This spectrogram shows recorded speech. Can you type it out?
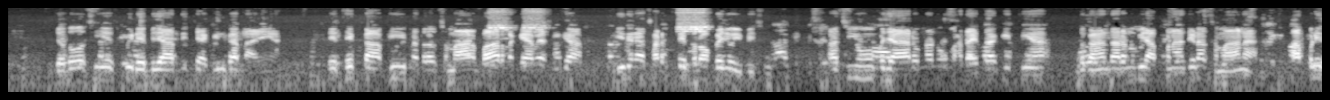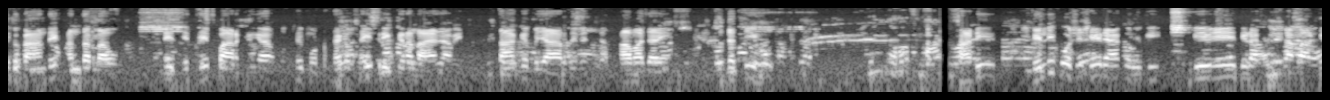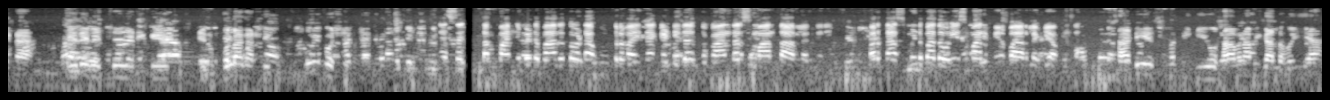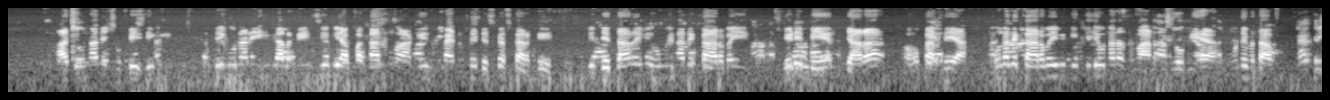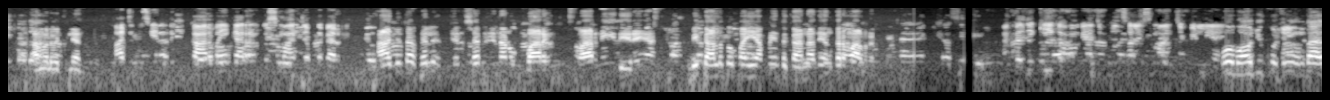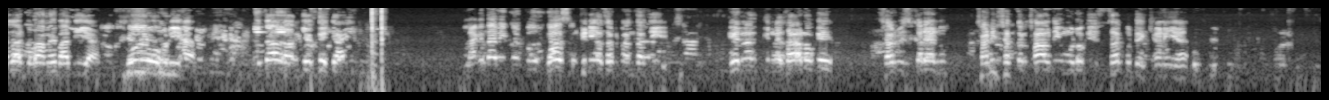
ਜਦੋਂ ਅਸੀਂ ਇਸ ਭੀੜੇ ਬਾਜ਼ਾਰ ਦੀ ਚੈਕਿੰਗ ਕਰਨ ਆਏ ਆ, ਇੱਥੇ ਕਾਫੀ ਮਤਲਬ ਸਮਾਨ ਬਾਹਰ ਲੱਗਿਆ ਹੋਇਆ ਸੀਗਾ, ਜਿਹਦੇ ਨਾਲ ਸੜਕ ਤੇ ਬਲੌਕੇਜ ਹੋਈ ਪਈ ਸੀ। ਅਸੀਂ ਉਹ ਬਾਜ਼ਾਰ ਉਹਨਾਂ ਨੂੰ ਹਦਾਇਤਾਂ ਕੀਤੀਆਂ, ਦੁਕਾਨਦਾਰਾਂ ਨੂੰ ਵੀ ਆਪਣਾ ਜਿਹੜਾ ਸਮਾਨ ਹੈ ਆਪਣੀ ਦੁਕਾਨ ਦੇ ਅੰਦਰ ਲਾਓ। ਤੇ ਜਿੱਥੇ ਪਾਰਕਿੰਗ ਆ ਉੱਥੇ ਮੋਟਰਸਾਈਕਲ ਸਹੀ ਤਰੀਕੇ ਨਾਲ ਲਾਇਆ ਜਾਵੇ ਤਾਂ ਕਿ ਬਾਜ਼ਾਰ ਦੇ ਵਿੱਚ ਆਵਾਜਾਈ ਸੁਚੱਜੀ ਹੋ ਸਾਡੀ ਡੇਲੀ ਕੋਸ਼ਿਸ਼ ਇਹ ਰਿਹਾ ਕਰੂਗੀ ਵੀ ਇਹ ਜਿਹੜਾ ਕ੍ਰਿਸ਼ਨਾ ਮਾਰਕੀਟ ਹੈ ਇਹਦੇ ਵਿੱਚ ਜਿਹੜੀ ਕਿ ਇਹਨੂੰ ਖੁੱਲਾ ਕਰਨ ਦੀ ਪੂਰੀ ਕੋਸ਼ਿਸ਼ ਤਾਂ 5 ਮਿੰਟ ਬਾਅਦ ਤੁਹਾਡਾ ਹੂਟਰ ਵੱਜਦਾ ਗੱਡੀ ਦਾ ਦੁਕਾਨਦਾਰ ਸਮਾਨ ਤਾਰ ਲੈਂਦੇ ਨੇ। ਪਰ 10 ਮਿੰਟ ਬਾਅਦ ਉਹੀ ਸਮਾਨ ਫਿਰ ਬਾਹਰ ਲੱਗਿਆ ਹੁੰਦਾ। ਸਾਡੀ ਇਸ ਸੰਬੰਧੀ ਡੀਓ ਸਾਹਿਬ ਨਾਲ ਵੀ ਗੱਲ ਹੋਈ ਆ। ਅੱਜ ਉਹਨਾਂ ਦੀ ਛੁੱਟੀ ਸੀਗੀ। ਤੇ ਉਹਨਾਂ ਨੇ ਇਹੀ ਗੱਲ ਕਹੀ ਸੀ ਵੀ ਆਪਾਂ ਕੱਲ ਨੂੰ ਆ ਕੇ ਮੈਟਰ ਤੇ ਡਿਸਕਸ ਕਰਕੇ ਵੀ ਜਿੱਦਾਂ ਦੇ ਵੀ ਹੋਵੇ ਇਹਨਾਂ ਦੇ ਕਾਰਵਾਈ ਜਿਹੜੇ ਮੇਨ ਜ਼ਿਆਦਾ ਉਹ ਕਰਦੇ ਆ ਉਹਨਾਂ ਦੇ ਕਾਰਵਾਈ ਵੀ ਕੀਤੀ ਜੇ ਉਹਨਾਂ ਦਾ ਸਮਾਨ ਜੋ ਵੀ ਹੈ ਉਹਦੇ ਮੁਤਾਬਕ ਅਮਲ ਵਿੱਚ ਲਿਆਂਦੇ। ਅੱਜ ਤੁਸੀਂ ਇਹਨਾਂ ਦੀ ਕਾਰਵਾਈ ਕਰ ਰਹੇ ਹੋ ਕਿ ਸਮਾਨ ਜ਼ਬਤ ਕਰ ਰਹੇ ਹੋ? ਅੱਜ ਤਾਂ ਫਿਰ ਸਰ ਇਹਨਾਂ ਨੂੰ ਵਾਰਨਿੰਗ ਦੇ ਰਹੇ ਆ ਵੀ ਕੱਲ ਤੋਂ ਭਾਈ ਆਪਣੀ ਦੁਕਾਨਾਂ ਦੇ ਅੰਦਰ ਮਾਲ ਰੱਖੋ। ਅੰਕਲ ਜੀ ਕੀ ਕਹੋਗੇ ਅੱਜ ਪੁਲਿਸ ਵਾਲੇ ਸਮਾਨ ਚੱਕਣ ਲਈ ਆਏ ਉਹ ਬਹੁਤ ਜੀ ਕੁਛ ਨਹੀਂ ਹੁੰਦਾ ਇਹਦਾ ਡਰਾਮੇਬਾਜ਼ੀ ਹੈ ਕੋਈ ਉਹ ਨਹੀਂ ਹੈ ਇਹਦਾ ਅੱਗੇ ਅੱਗੇ ਜਾਈ ਲੱਗਦਾ ਵੀ ਕੋਈ ਪਊਗਾ? ਬਹੁਤ ਅਸਰ ਪੈਂਦਾ ਜੀ। ਇਹਨਾਂ ਨੂੰ ਕਿੰਨੇ ਸਾਲ ਹੋ ਗਏ ਸਰਵਿਸ ਕਰਿਆ ਨੂੰ? ਸਾਡੀ 70 ਸਾਲ ਦੀ ਉਮਰ ਹੋ ਗਈ, ਸਭ ਕੁਝ ਦੇਖਿਆ ਨਹੀਂ ਹੈ।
